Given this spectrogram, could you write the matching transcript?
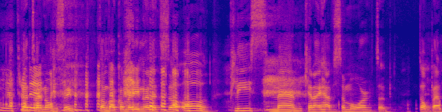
jag Bättre än det. någonsin. De bara kommer in och är lite så, oh, please man, can I have some more? Typ. Toppen.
